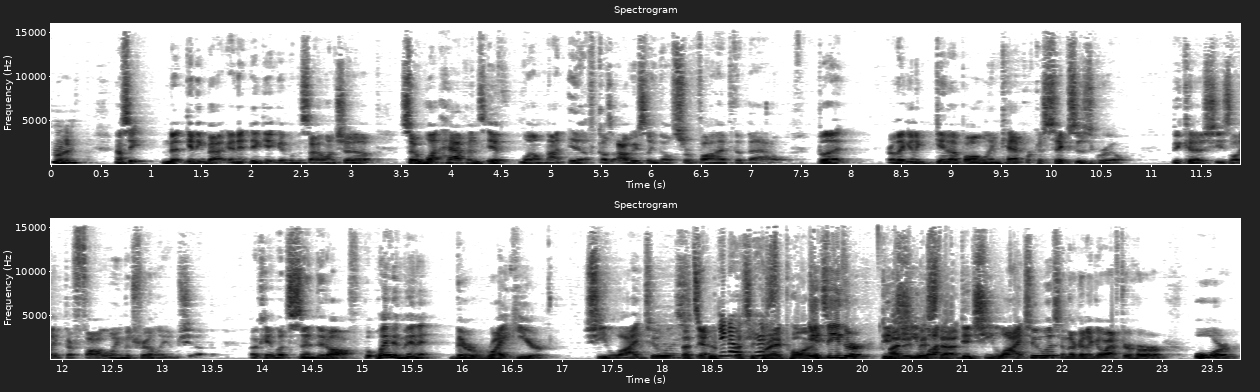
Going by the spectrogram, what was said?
Hmm. Right. Now, see, getting back, and it did get good when the Cylon showed up. So, what happens if? Well, not if, because obviously they'll survive the battle. But are they going to get up all in Caprica 6's grill because she's like they're following the tylium ship? Okay, let's send it off. But wait a minute, they're right here. She lied to us. That's Yeah. a good, You know, that's a great point. It's either did she miss lie, that. did she lie to us and they're going to go after her, or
